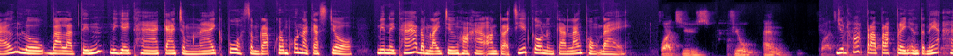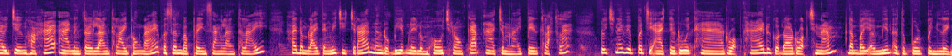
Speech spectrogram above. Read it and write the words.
ឡើងលោក Balatin និយាយថាការចំណាយខ្ពស់សម្រាប់ក្រុមហ៊ុនអាកាសចរមានន័យថាតម្លៃជើងហោះហើរអន្តរជាតិក៏នឹងកើនឡើងផងដែរ Flights use fuel and យន្តហោះប្រើប្រាស់ប្រេងឥន្ធនៈហើយជើងហោះហើរអាចនឹងត្រូវឡើងថ្លៃផងដែរបើសិនបើប្រេងសាំងឡើងថ្លៃហើយតម្លៃទាំងនេះជាច្រើននិងរបៀបនៃលំហូរឆ្លងកាត់អាចចំណាយពេលខ្លះៗ ដូច្នេះវាពិតជាអាចទៅរួចថារាប់ខែឬក៏ដល់រាប់ឆ្នាំដើម្បីឲ្យមានឥទ្ធិពលពេញលេញ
